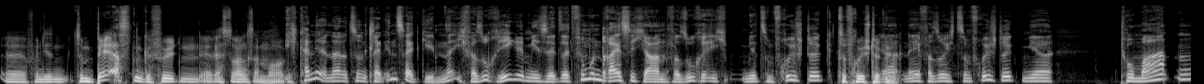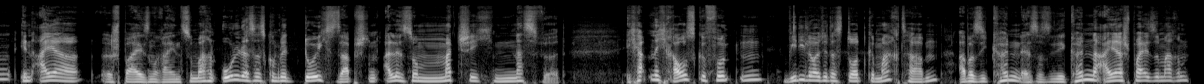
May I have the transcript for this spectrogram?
äh, von diesen zum Bersten gefüllten äh, Restaurants am Morgen. Ich kann dir dazu einen kleinen Insight geben. Ne? Ich versuche regelmäßig, seit 35 Jahren versuche ich mir zum Frühstück, Zu frühstücken. ja, nee, versuche ich zum Frühstück mir Tomaten in Eierspeisen reinzumachen, ohne dass das komplett durchsapscht und alles so matschig nass wird. Ich habe nicht rausgefunden, wie die Leute das dort gemacht haben, aber sie können es. Also sie können eine Eierspeise machen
